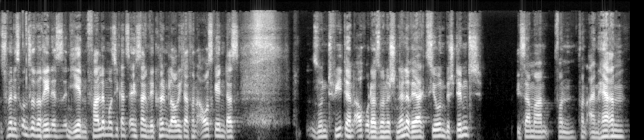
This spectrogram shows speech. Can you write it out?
zumindest unsouverän ist es in jedem Falle, muss ich ganz ehrlich sagen. Wir können, glaube ich, davon ausgehen, dass so ein Tweet dann auch oder so eine schnelle Reaktion bestimmt, ich sag mal, von, von einem Herrn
